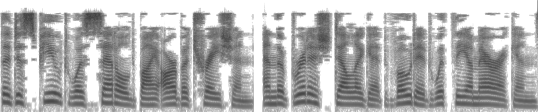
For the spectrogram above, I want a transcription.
The dispute was settled by arbitration, and the British delegate voted with the Americans.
